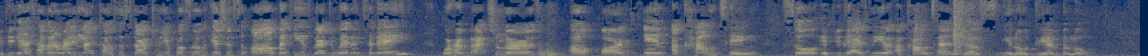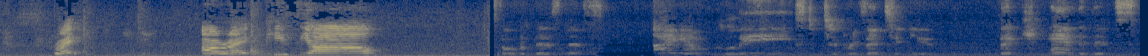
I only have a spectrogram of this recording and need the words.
If you guys haven't already, like, comment, subscribe, turn your post notifications to all. Becky is graduating today with her bachelor's of arts in accounting. So if you guys need an accountant, just, you know, DM below. Right? All right. Peace, y'all. School the Business. I am pleased to present to you the candidates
